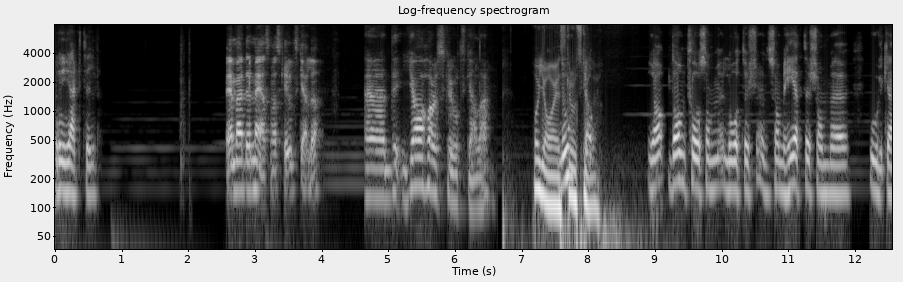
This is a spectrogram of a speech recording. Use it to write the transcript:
Reaktiv. Vem är det mer som har skrotskalle? Eh, det, jag har skrotskalle. Och jag är Nog- skrotskalle. Ja, de två som låter som heter som eh, olika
